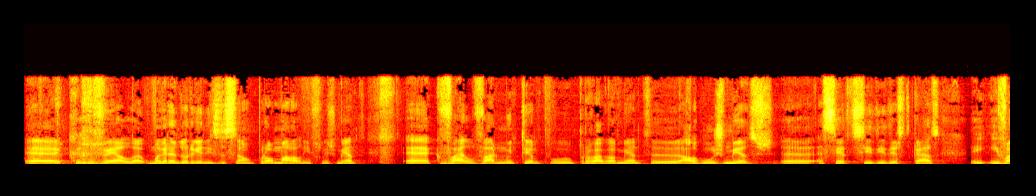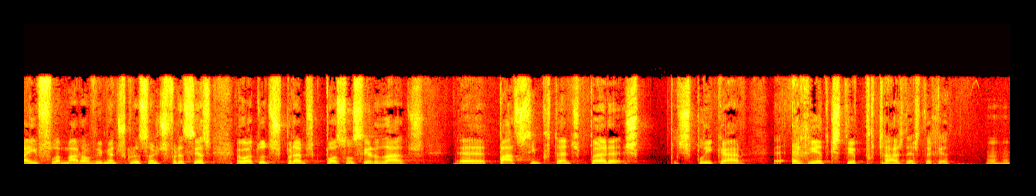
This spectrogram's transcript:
eh, que revela uma grande organização, para o mal, infelizmente, eh, que vai levar muito tempo, provavelmente alguns meses, eh, a ser decidido este caso e vai inflamar, obviamente, os corações dos franceses. Agora, todos esperamos que possam ser dados passos importantes para explicar a rede que esteve por trás desta rede. Uhum.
